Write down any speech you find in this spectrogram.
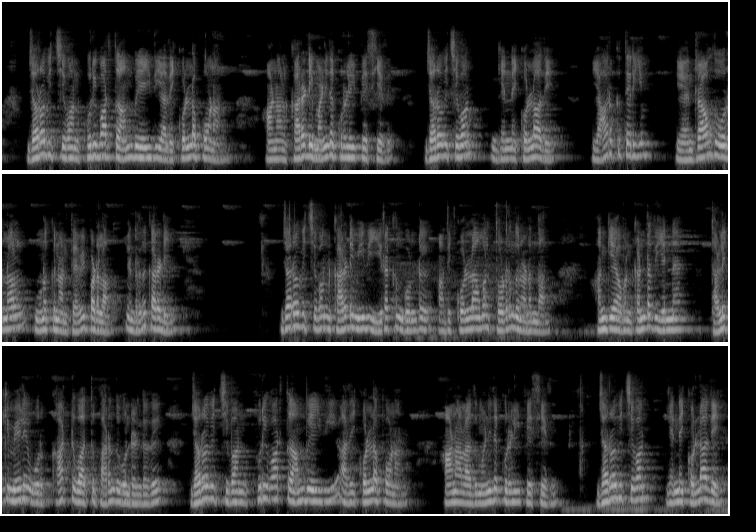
ஜரோவிச் சிவான் குறிபார்த்து அம்பு எய்தி அதை கொல்லப் போனான். ஆனால் கரடி மனித குரலில் பேசியது ஜரோவி சிவான் என்னை கொல்லாதே. யாருக்கு தெரியும்? என்றாவது ஒரு நாள் உனக்கு நான் தேவைப்படலாம் என்றது கரடி. ஜரோவிச் சிவன் கரடி மீது இரக்கம் கொண்டு அதை கொல்லாமல் தொடர்ந்து நடந்தான். அங்கே அவன் கண்டது என்ன? தலைக்கு மேலே ஒரு காட்டு வாத்து பறந்து கொண்டிருந்தது. ஜரோவிச் சிவான் குறிவார்த்து அம்பு எய்தி அதை கொல்லப் போனான். ஆனால் அது மனித குரலில் பேசியது. ஜரோவிச் சிவான் என்னை கொல்லாதே.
